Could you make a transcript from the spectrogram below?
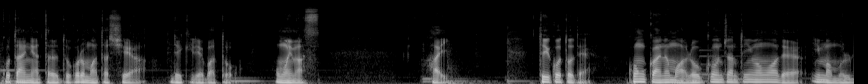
答えに当たるところまたシェアできればと思います。はい。ということで今回のまあ録音ちゃんと今まで今も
